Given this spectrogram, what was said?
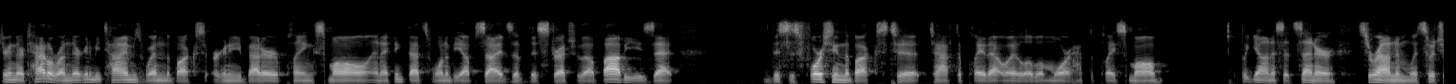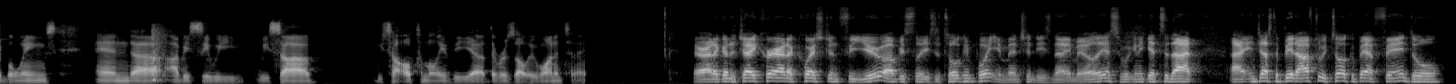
during their title run. There are going to be times when the Bucks are going to be better playing small, and I think that's one of the upsides of this stretch without Bobby is that this is forcing the Bucks to to have to play that way a little bit more, have to play small, put Giannis at center, surround him with switchable wings, and uh, obviously we we saw we saw ultimately the uh, the result we wanted tonight. All right, I got a Jae Crowder question for you. Obviously, he's a talking point. You mentioned his name earlier, so we're going to get to that uh, in just a bit after we talk about FanDuel.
